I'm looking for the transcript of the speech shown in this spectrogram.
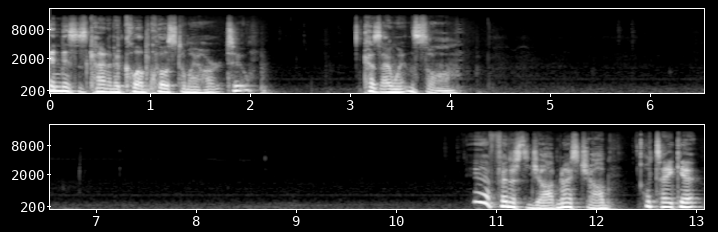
And this is kind of the club close to my heart, too, because I went and saw him. Yeah, finished the job. Nice job. We'll take it.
